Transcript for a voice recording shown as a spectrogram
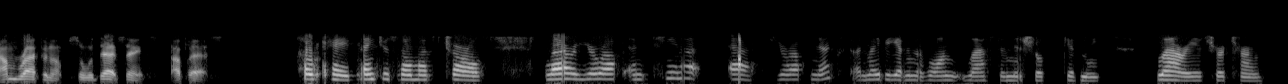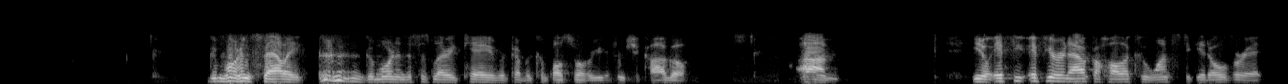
I'm wrapping up. So with that, thanks. I pass. Okay, thank you so much, Charles. Larry, you're up, and Tina S., you're up next. I may be getting the wrong last initial. Give me. Larry, it's your turn. Good morning, Sally. Good morning. This is Larry Kay, recovered compulsive overeater from Chicago. Um, you know, if you if you're an alcoholic who wants to get over it,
